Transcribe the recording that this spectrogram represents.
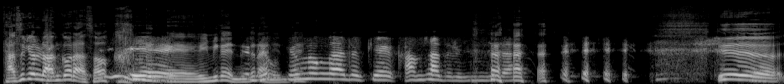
다수결로 한 거라서 큰 예. 예, 의미가 있는 건 평- 아닌데. 평론가들께 감사드립니다. 그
